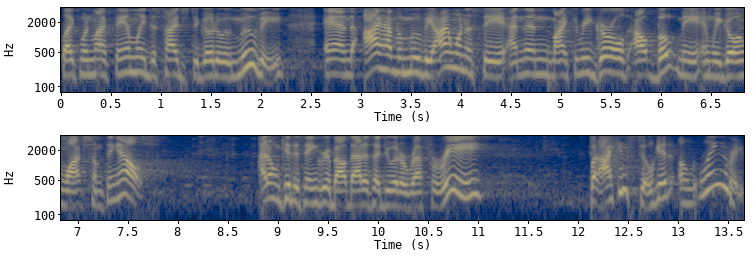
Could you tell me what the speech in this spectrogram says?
like when my family decides to go to a movie and I have a movie I want to see, and then my three girls outvote me and we go and watch something else. I don't get as angry about that as I do at a referee but I can still get a little angry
